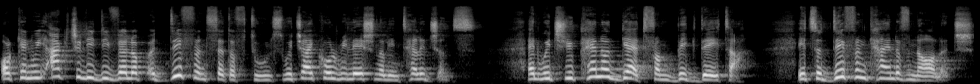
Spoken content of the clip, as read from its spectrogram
or can we actually develop a different set of tools, which I call relational intelligence, and which you cannot get from big data? It's a different kind of knowledge.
